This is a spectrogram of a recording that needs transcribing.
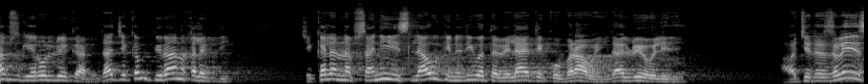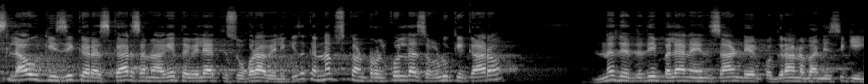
نفس غیرول لوی کار دا چې کم پیران خلق دي چې کله نفسانی اصلاح کې ندی وته ولایت کبرا وي دا لوی ولې دي او چې د زړه اصلاح کې ذکر اسکار سناغه ته ولایت صغرا ویل کی ځکه نفس کنټرول کول دا سړو کې کار نه د دې بلانه انسان ډیر په ګران باندې سګي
